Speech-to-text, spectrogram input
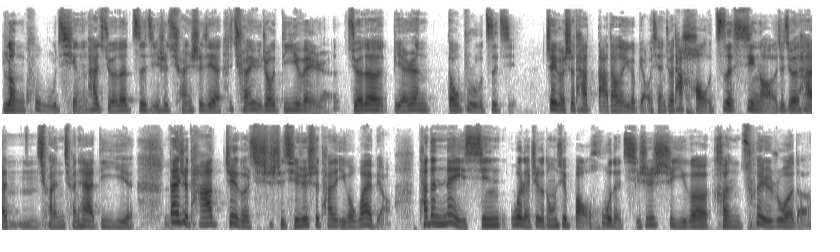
冷酷无情，他觉得自己是全世界、全宇宙第一伟人，觉得别人都不如自己。这个是他达到的一个表现，觉得他好自信哦，就觉得他全全天下第一。但是他这个其实其实是他的一个外表，他的内心为了这个东西保护的，其实是一个很脆弱的，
